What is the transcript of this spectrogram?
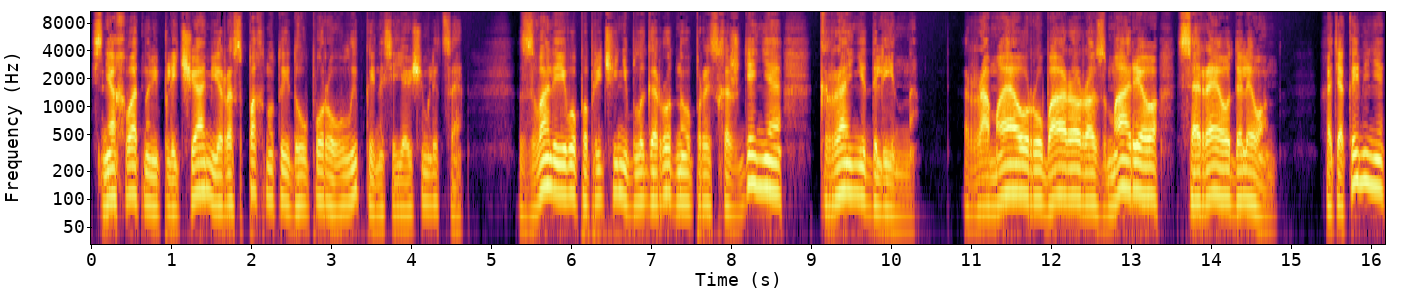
с неохватными плечами и распахнутой до упора улыбкой на сияющем лице. Звали его по причине благородного происхождения крайне длинно. Ромео Рубаро Розмарио Серео де Леон, хотя к имени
